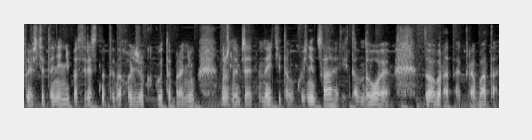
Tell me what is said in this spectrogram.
То есть это не непосредственно ты находишь какую-то броню, нужно обязательно найти там кузнеца, их там двое, два брата акробата.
